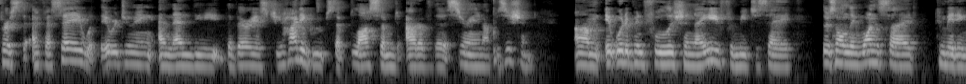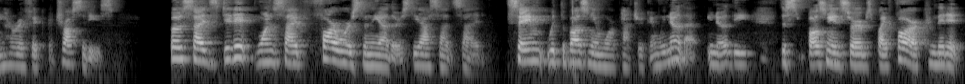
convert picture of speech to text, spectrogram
first the FSA, what they were doing, and then the the various jihadi groups that blossomed out of the Syrian opposition. Um, it would have been foolish and naive for me to say there's only one side committing horrific atrocities. Both sides did it. One side far worse than the others, the Assad side. Same with the Bosnian war, Patrick, and we know that. You know, the the Bosnian Serbs by far committed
